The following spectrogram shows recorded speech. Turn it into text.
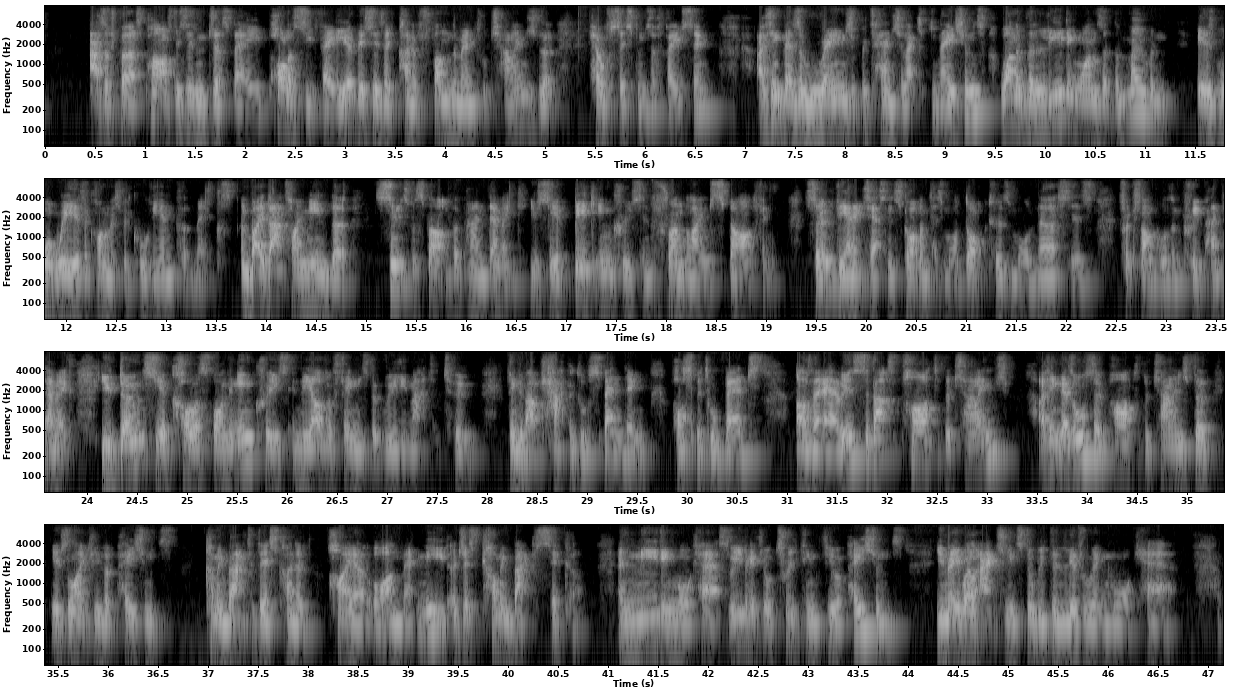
as a first pass, this isn't just a policy failure. This is a kind of fundamental challenge that health systems are facing. I think there's a range of potential explanations. One of the leading ones at the moment is what we as economists would call the input mix. And by that I mean that since the start of the pandemic, you see a big increase in frontline staffing. So the NHS in Scotland has more doctors, more nurses, for example, than pre pandemic. You don't see a corresponding increase in the other things that really matter too. Think about capital spending, hospital beds, other areas. So that's part of the challenge. I think there's also part of the challenge that it's likely that patients coming back to this kind of higher or unmet need are just coming back sicker and needing more care. So even if you're treating fewer patients, you may well actually still be delivering more care.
